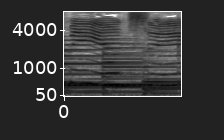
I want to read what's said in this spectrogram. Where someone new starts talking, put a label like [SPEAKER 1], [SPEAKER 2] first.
[SPEAKER 1] me and see.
